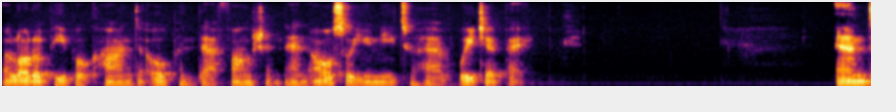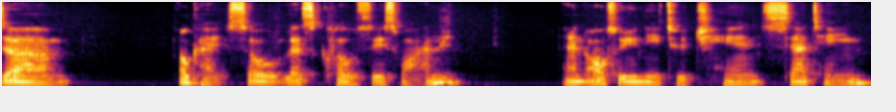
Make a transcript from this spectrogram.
A lot of people can't open that function, and also you need to have WeChat Pay. And um, Okay, so let's close this one. And also you need to change setting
